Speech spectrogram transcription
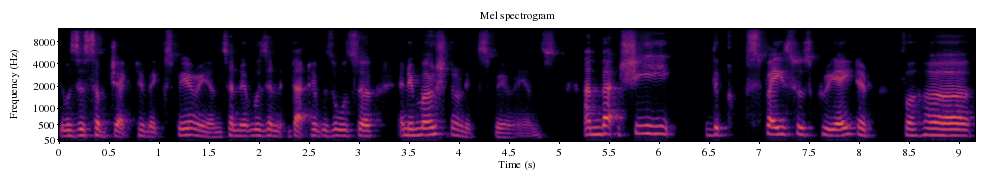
it was a subjective experience and it was an, that it was also an emotional experience and that she, the space was created for her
